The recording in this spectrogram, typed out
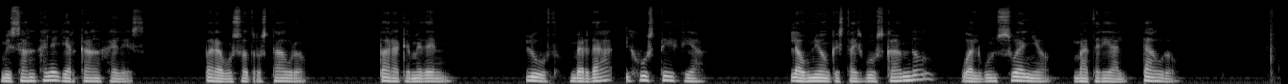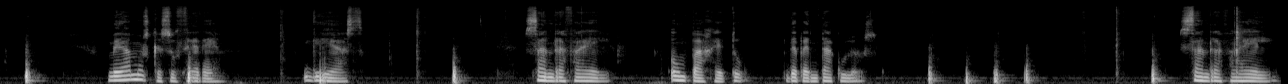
mis ángeles y arcángeles, para vosotros, Tauro, para que me den luz, verdad y justicia la unión que estáis buscando o algún sueño material. Tauro. Veamos qué sucede. Guías. San Rafael, un paje tú, de pentáculos. San Rafael.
